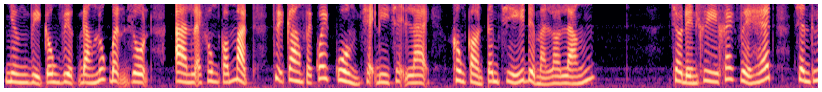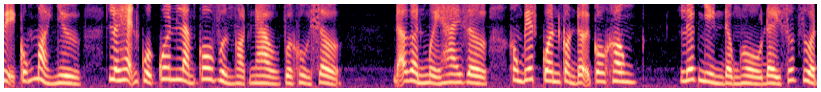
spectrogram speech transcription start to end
Nhưng vì công việc đang lúc bận rộn, An lại không có mặt, Thụy càng phải quay cuồng chạy đi chạy lại, không còn tâm trí để mà lo lắng. Cho đến khi khách về hết, Trần Thụy cũng mỏi nhừ, lời hẹn của Quân làm cô vừa ngọt ngào vừa khổ sở. Đã gần 12 giờ, không biết Quân còn đợi cô không? Liếc nhìn đồng hồ đầy sốt ruột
